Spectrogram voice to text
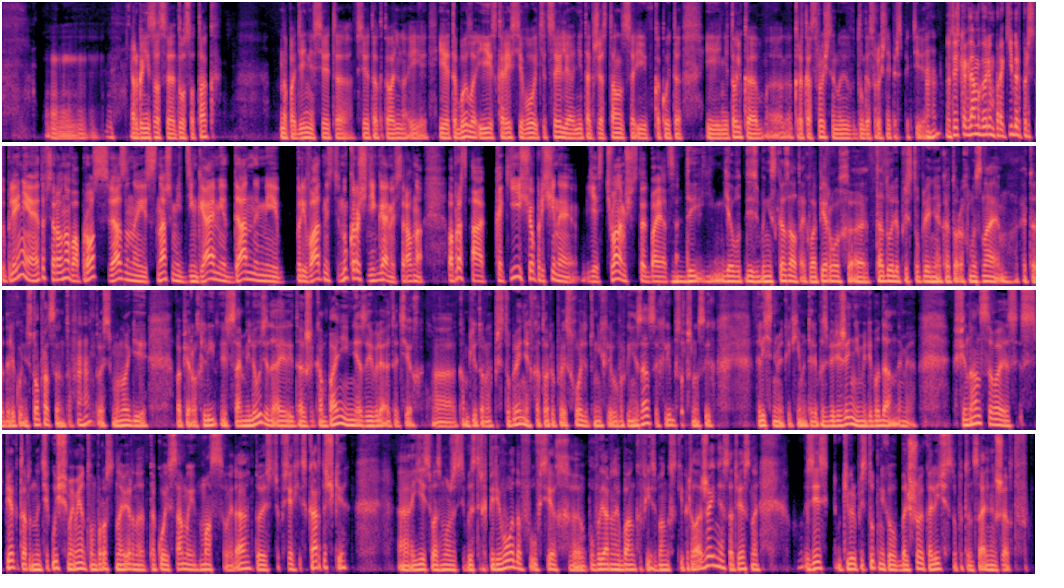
организация DOS-атак, нападения, все это, все это актуально. И, и это было, и, скорее всего, эти цели, они также останутся и в какой-то, и не только э, краткосрочной, но и в долгосрочной перспективе. Угу. Ну, то есть, когда мы говорим про киберпреступления, это все равно вопрос, связанный с нашими деньгами, данными, приватностью, ну, короче, деньгами все равно. Вопрос, а какие еще причины есть? Чего нам еще стоит бояться? Да я вот здесь бы не сказал так. Во-первых, э, та доля преступлений, о которых мы знаем, это далеко не сто процентов. Uh-huh. То есть многие, во-первых, ли, сами люди, да, и также компании не заявляют о тех э, компьютерных преступлениях, которые происходят у них либо в организациях, либо, собственно, с их личными какими-то либо сбережениями, либо данными. Финансовый спектр на текущий момент, он просто, наверное, такой самый массовый массовый, да, то есть у всех есть карточки, э, есть возможности быстрых переводов, у всех э, популярных банков есть банковские приложения, соответственно, здесь у киберпреступников большое количество потенциальных жертв.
